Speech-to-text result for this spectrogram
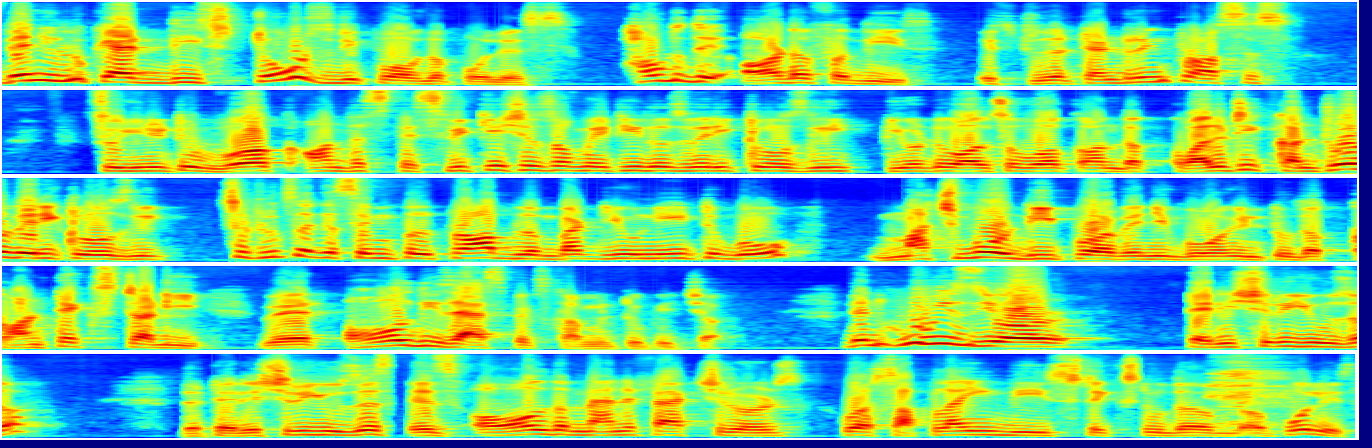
Then you look at the stores depot of the police. How do they order for these? It's through the tendering process. So you need to work on the specifications of materials very closely. You have to also work on the quality control very closely. So it looks like a simple problem, but you need to go much more deeper when you go into the context study where all these aspects come into picture. Then who is your tertiary user? The tertiary users is all the manufacturers who are supplying these sticks to the uh, police.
